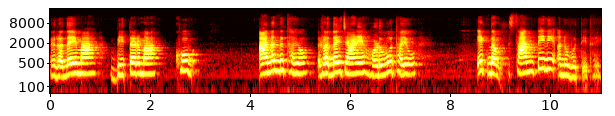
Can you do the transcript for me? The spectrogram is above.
હૃદયમાં, ભીતરમાં ખૂબ આનંદ થયો. હૃદય જાણે હળવું થયું. એકદમ શાંતિની અનુભૂતિ થઈ.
